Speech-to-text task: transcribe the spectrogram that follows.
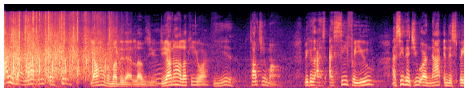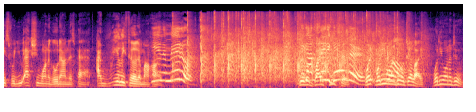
I just got mom stuff too. Y'all have a mother that loves you. Do y'all know how lucky you are? Yeah. Talk to your mom. Because I, I see for you, I see that you are not in this space where you actually want to go down this path. I really feel it in my heart. He in the middle. You We gotta stay future. together. What, what do you want to do with your life? What do you want to do?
